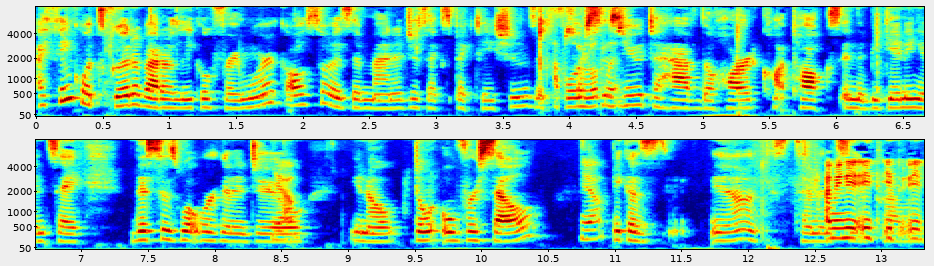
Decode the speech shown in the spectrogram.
I think what's good about our legal framework also is it manages expectations. It Absolutely. forces you to have the hard talks in the beginning and say, "This is what we're going to do." Yeah. You know, don't oversell yeah because yeah i mean it it, it,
